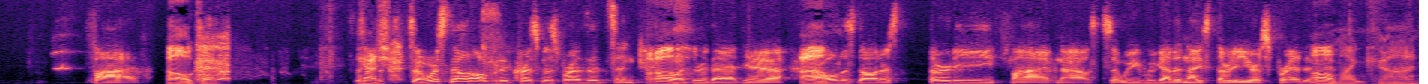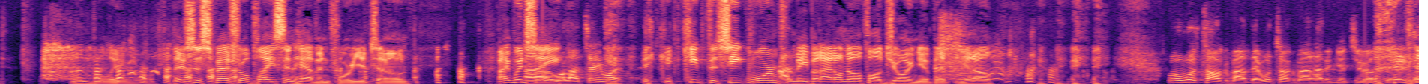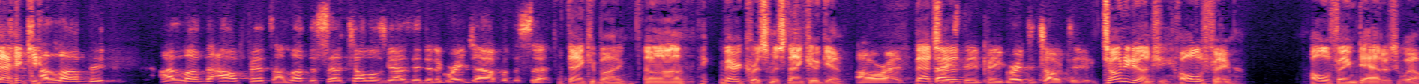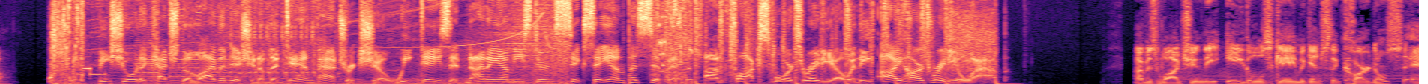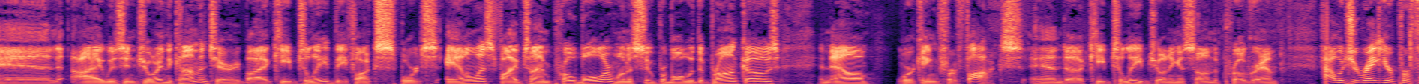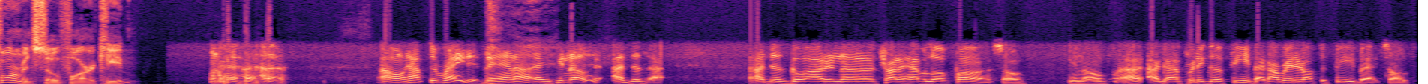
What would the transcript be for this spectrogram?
Five. Oh, okay. Gosh. so we're still opening Christmas presents and oh. going through that. Yeah. Oh. Our oldest daughter's 35 now. So we, we've got a nice 30 year spread. oh, there. my God. Unbelievable. There's a special place in heaven for you, Tone. I would uh, say. Uh, well, I'll tell you what. Keep the seat warm for I, me, but I don't know if I'll join you. But you know. well, we'll talk about that. We'll talk about how to get you up there. Thank you. I love the. I love the outfits. I love the set. Tell those guys they did a great job with the set. Thank you, buddy. Uh, Merry Christmas. Thank you again. All right. That's Thanks, a, DP. Great to talk to you. Tony Dungy, Hall of Famer, Hall of Fame dad as well. Be sure to catch the live edition of the Dan Patrick Show weekdays at 9 a.m. Eastern, 6 a.m. Pacific on Fox Sports Radio and the iHeartRadio app. I was watching the Eagles game against the Cardinals, and I was enjoying the commentary by Aqib Talib, the Fox Sports analyst, five time Pro Bowler, won a Super Bowl with the Broncos, and now working for Fox. And uh, Aqib Talib joining us on the program. How would you rate your performance so far, Aqib? I don't have to rate it, man. I you know I just I, I just go out and uh, try to have a little fun. So you know I, I got pretty good feedback. I rated off the feedback, so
